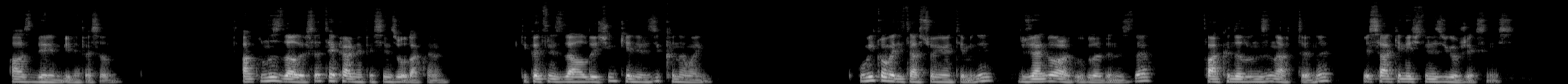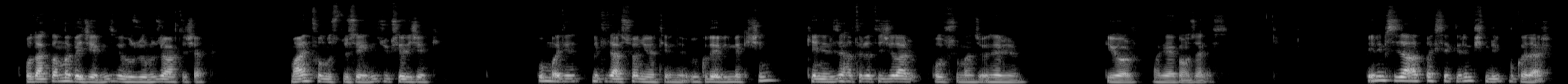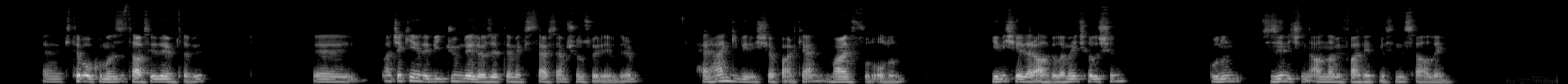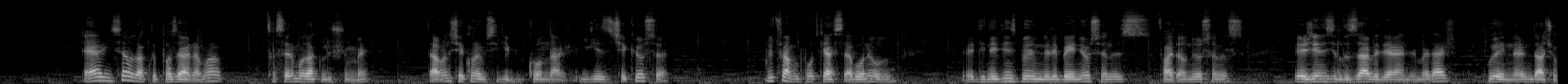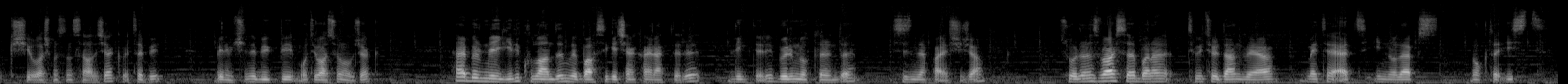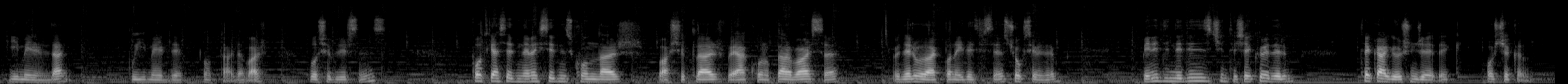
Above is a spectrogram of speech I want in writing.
az derin bir nefes alın. Aklınız dağılırsa tekrar nefesinize odaklanın. Dikkatiniz dağıldığı için kendinizi kınamayın. Bu mikro meditasyon yöntemini düzenli olarak uyguladığınızda farkındalığınızın arttığını ve sakinleştiğinizi göreceksiniz. Odaklanma beceriniz ve huzurunuz artacak. Mindfulness düzeyiniz yükselecek. Bu meditasyon yöntemini uygulayabilmek için kendinize hatırlatıcılar oluşturmanızı öneririm, diyor Maria Gonzalez. Benim size anlatmak istediklerim şimdilik bu kadar. E, kitap okumanızı tavsiye ederim tabii. E, ancak yine de bir cümleyle özetlemek istersem şunu söyleyebilirim. Herhangi bir iş yaparken mindful olun. Yeni şeyler algılamaya çalışın. Bunun sizin için anlam ifade etmesini sağlayın. Eğer insan odaklı pazarlama, tasarım odaklı düşünme, davranış ekonomisi gibi konular ilginizi çekiyorsa lütfen bu podcast'a abone olun. Dinlediğiniz bölümleri beğeniyorsanız, faydalanıyorsanız vereceğiniz yıldızlar ve değerlendirmeler bu yayınların daha çok kişiye ulaşmasını sağlayacak ve tabii benim için de büyük bir motivasyon olacak. Her bölümle ilgili kullandığım ve bahsi geçen kaynakları, linkleri bölüm notlarında sizinle paylaşacağım. Sorularınız varsa bana Twitter'dan veya mete.innolabs.ist e-mailimden bu e-mailde notlarda var. Ulaşabilirsiniz. Podcast'te dinlemek istediğiniz konular, başlıklar veya konuklar varsa öneri olarak bana iletirseniz çok sevinirim. Beni dinlediğiniz için teşekkür ederim. Tekrar görüşünceye dek hoşçakalın.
